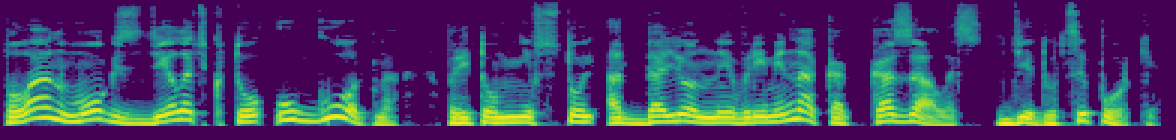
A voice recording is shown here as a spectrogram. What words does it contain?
План мог сделать кто угодно, притом не в столь отдаленные времена, как казалось деду Цепорке.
